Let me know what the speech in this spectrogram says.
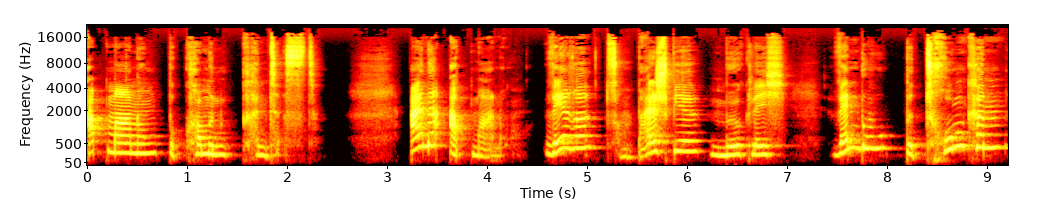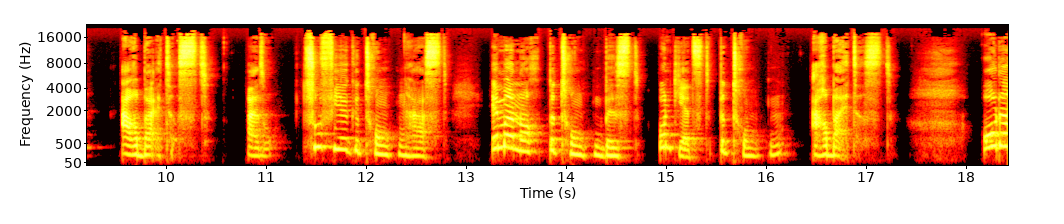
Abmahnung bekommen könntest. Eine Abmahnung wäre zum Beispiel möglich, wenn du betrunken arbeitest, also zu viel getrunken hast immer noch betrunken bist und jetzt betrunken arbeitest. Oder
